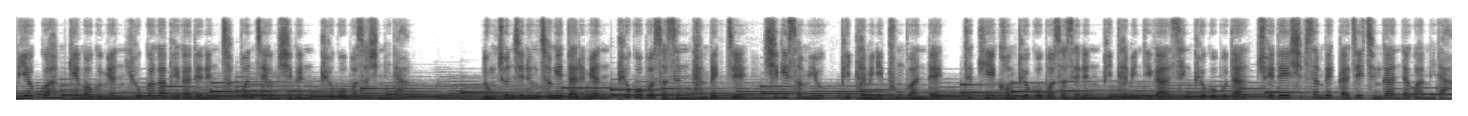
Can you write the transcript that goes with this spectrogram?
미역과 함께 먹으면 효과가 배가 되는 첫 번째 음식은 표고버섯입니다. 농촌진흥청에 따르면 표고버섯은 단백질, 식이섬유, 비타민이 풍부한데 특히 건표고버섯에는 비타민 D가 생표고보다 최대 13배까지 증가한다고 합니다.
